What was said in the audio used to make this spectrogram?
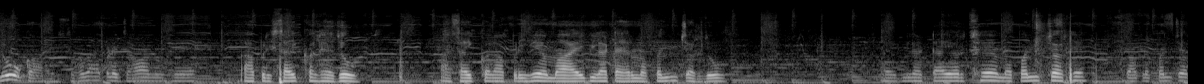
લો ગાઈસ હવે આપણે જવાનું છે. આપણી સાયકલ હે, જો. આ સાયકલ આપણી છે, એમાં આગલા ટાયરમાં પંચર જોવું આગલા ટાયર છે, એમાં પંચર છે. તો આપણે પંચર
